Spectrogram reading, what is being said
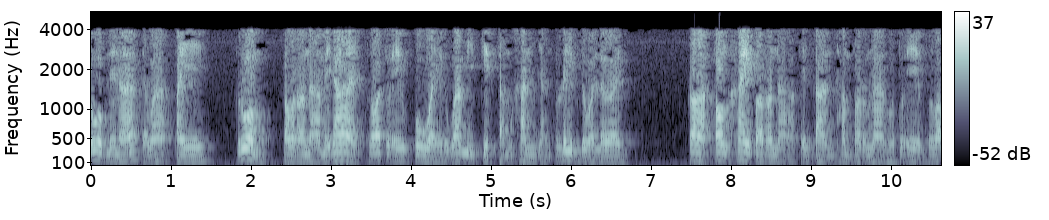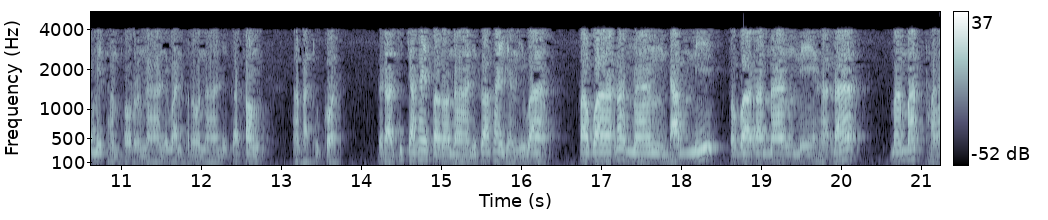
รูปเนี่ยนะแต่ว่าไปร่วมปรณาไม่ได้ เพราะว่าตัวเองป่วยหรือว่ามีกิจสำคัญอย่างรีบด่วนเลย ก็ต้องให้ปรณาเป็นการทำปรณาของตัวเอง เพราะว่าไม่ทำปรณาในวันปรณานี้ก็ต้องอาบัตทุกกฎเวลาที่จะให้ปรณานี้ก็ให้อย่างนี้ว่าปวารนังดัมมิปวารนังเมหระมมัตถา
